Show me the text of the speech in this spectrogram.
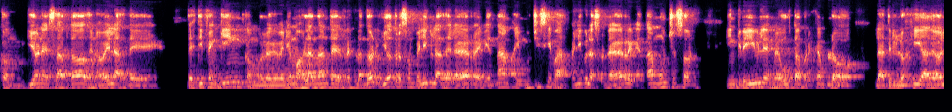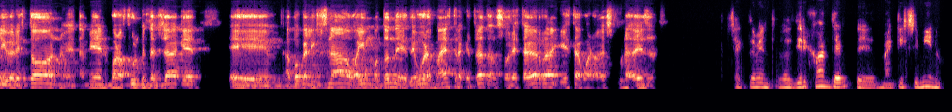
con guiones adaptados de novelas de, de Stephen King, como lo que veníamos hablando antes del Resplandor, y otros son películas de la guerra de Vietnam. Hay muchísimas películas sobre la guerra de Vietnam, muchos son increíbles. Me gusta, por ejemplo, la trilogía de Oliver Stone, eh, también, bueno, Full Metal Jacket, eh, Apocalypse Now. Hay un montón de, de, obras maestras que tratan sobre esta guerra y esta, bueno, es una de ellas. Exactamente, Deer Hunter de Michael Cimino.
